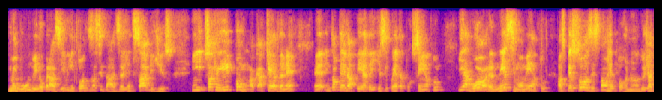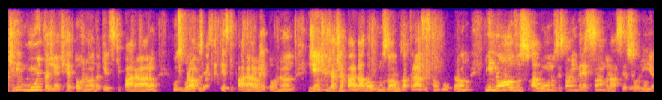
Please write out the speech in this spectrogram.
no mundo e no Brasil e em todas as cidades, a gente sabe disso. E, só que aí, pum, a, a queda, né? É, então teve a perda aí de 50%, e agora, nesse momento, as pessoas estão retornando. Eu já tive muita gente retornando, aqueles que pararam, os que próprios MCTs que pararam retornando, gente que já tinha parado alguns anos atrás estão voltando, e novos alunos estão ingressando na assessoria.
